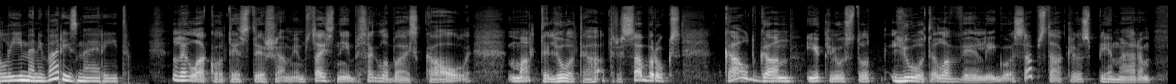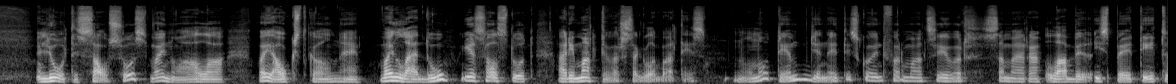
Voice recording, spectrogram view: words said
līmeni var izmērīt. Lielākoties tiešām jums taisnība saglabājas kauli. Mate ļoti ātri sabruks, kaut gan iekļūstot ļoti labvēlīgos apstākļos, piemēram, ļoti sausos, vai no alā, vai augstkalnē, vai ledū iesalstot, arī mati var saglabāties. Nu, no tiem ģenētisko informāciju var samērā labi izpētīt,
